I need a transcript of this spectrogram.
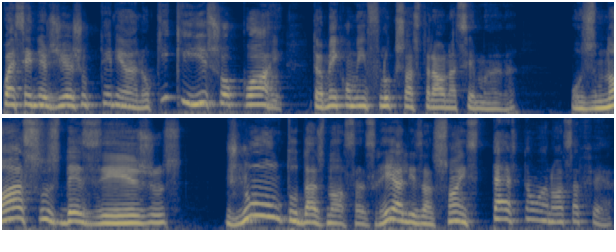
com essa energia jupiteriana. O que, que isso ocorre também como influxo astral na semana? Os nossos desejos, junto das nossas realizações, testam a nossa fé.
